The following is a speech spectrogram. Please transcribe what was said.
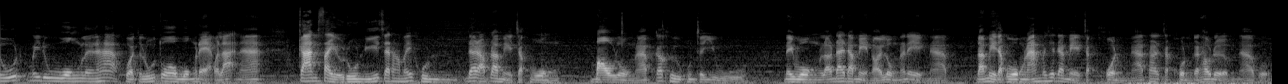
รูทไม่ดูวงเลยนะฮะ กว่าจะรู้ตัววงแดกไปล้วนะ การใส่รูนี้จะทำให้คุณได้รับดาเมจจากวงเบาลงนะครับ ก็คือคุณจะอยู่ในวงแล้วได้ดาเมจน้อยลงนั่นเองนะครับ ดาเมจจากวงนะไม่ใช่ดาเมจจากคนนะ ถ้าจากคนก็เท่าเดิมนะครับผม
